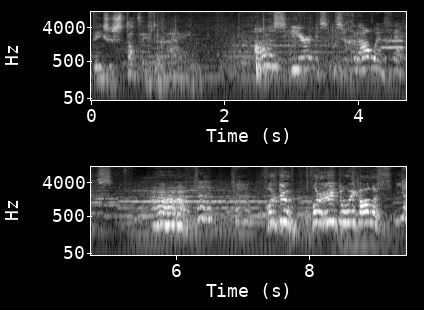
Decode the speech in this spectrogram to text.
Deze stad heeft een geheim. Alles hier is, is grauw en grijs. Voor u, voor u doe ik alles. Ja,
